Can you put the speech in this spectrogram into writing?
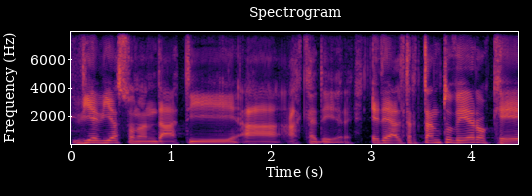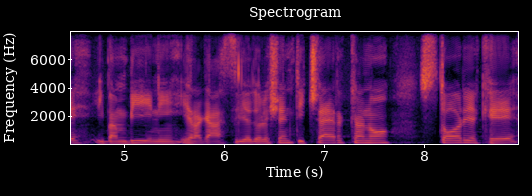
via via sono andati a, a cadere. Ed è altrettanto vero che i bambini, i ragazzi, gli adolescenti cercano storie che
